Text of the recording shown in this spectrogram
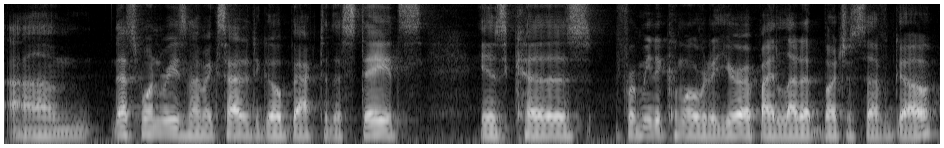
Um, that's one reason I'm excited to go back to the States is because for me to come over to Europe, I let a bunch of stuff go.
